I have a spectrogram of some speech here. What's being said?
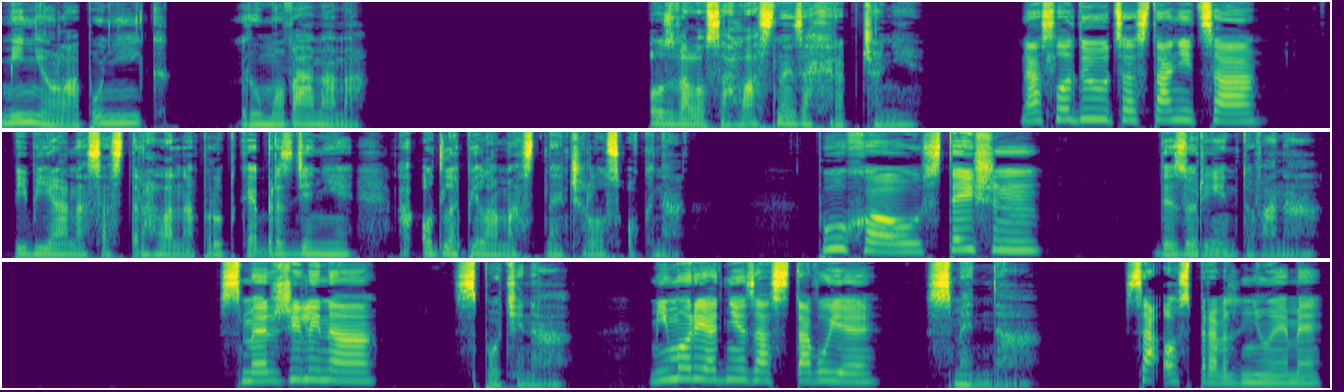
Miňo Laponík, rumová mama. Ozvalo sa hlasné zachrapčanie. Nasledujúca stanica! Bibiana sa strhla na prudké brzdenie a odlepila mastné čelo z okna. Púchov, station! Dezorientovaná. Smer Žilina, spotená. Mimoriadne zastavuje, smedná. Sa ospravedlňujeme.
